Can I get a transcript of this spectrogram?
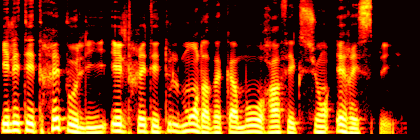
Il était très poli et il traitait tout le monde avec amour, affection et respect.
